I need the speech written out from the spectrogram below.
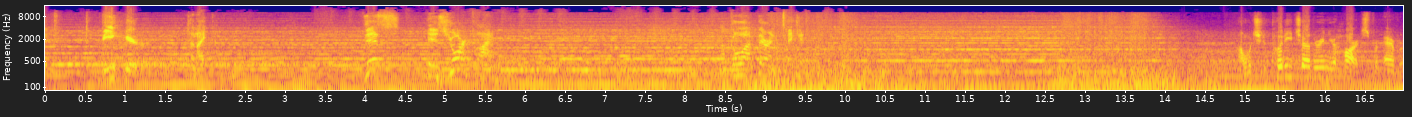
Meant to be here tonight. This is your time. Now go out there and take it. I want you to put each other in your hearts forever.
